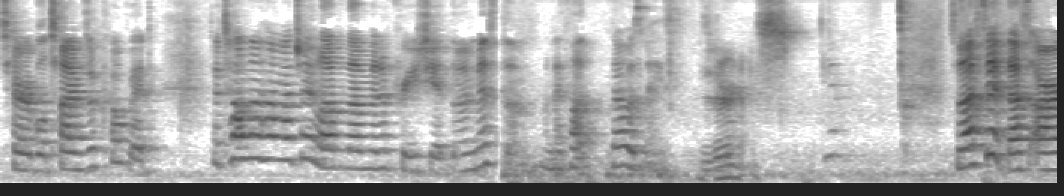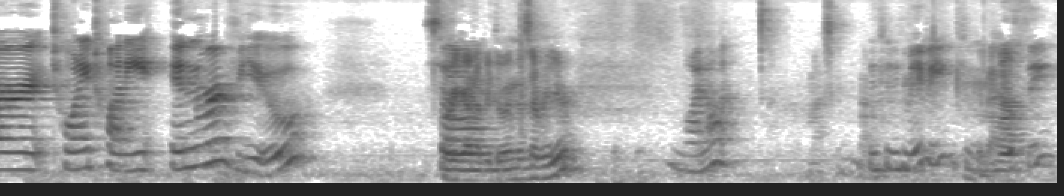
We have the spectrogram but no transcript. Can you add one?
terrible times of COVID to tell them how much I love them and appreciate them and miss them. And I thought that was nice. It's very nice. Yeah. So that's it. That's our 2020 in review. So Are we gonna be doing this every year? why not? I'm asking. Maybe We're gonna we'll have- see.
